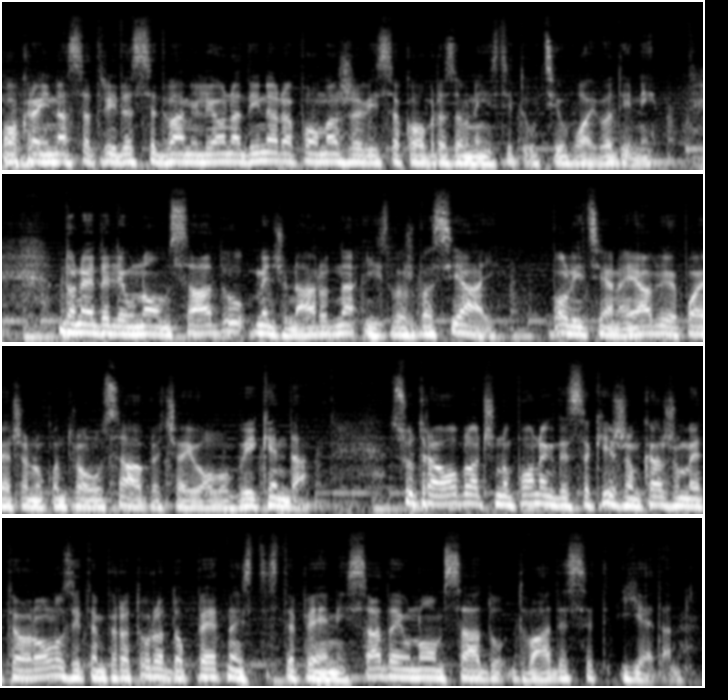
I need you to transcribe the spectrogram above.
Pokrajina sa 32 miliona dinara pomaže visokoobrazovne institucije u Vojvodini. Do nedelje u Novom Sadu međunarodna izložba Sjaj. Policija najavljuje pojačanu kontrolu saobraćaju ovog vikenda. Sutra oblačno ponegde sa kišom, kažu meteorolozi, temperatura do 15 stepeni. Sada je u Novom Sadu 21.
